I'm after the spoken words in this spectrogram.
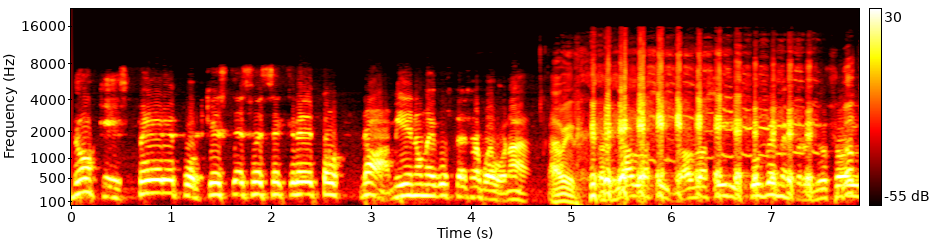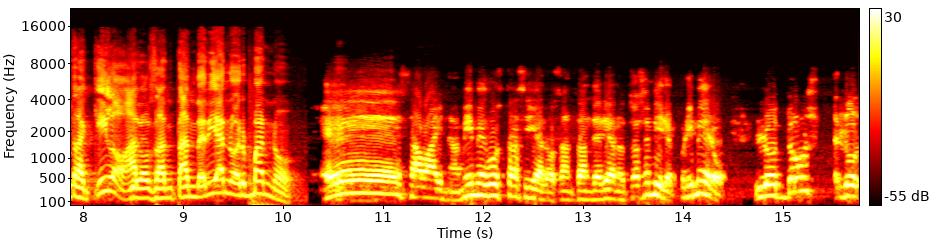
No, que espere porque este eso es secreto. No, a mí no me gusta esa huevonada. A ver. Pero yo hablo así, yo hablo así, discúlpeme, pero yo soy. No, tranquilo, a los santanderianos, hermano. Esa vaina, a mí me gusta así a los santanderianos. Entonces, mire, primero, los dos los,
